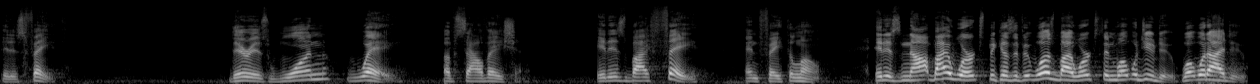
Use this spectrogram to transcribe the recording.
It is faith. There is one way of salvation. It is by faith and faith alone. It is not by works, because if it was by works, then what would you do? What would I do?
